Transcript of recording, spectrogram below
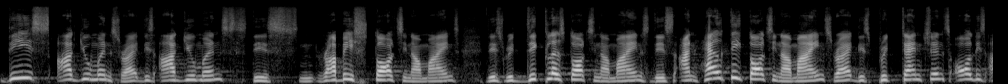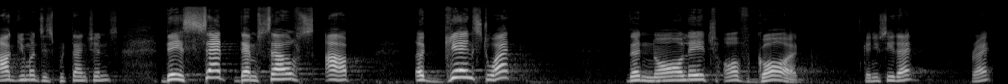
these arguments, right, these arguments, these rubbish thoughts in our minds, these ridiculous thoughts in our minds, these unhealthy thoughts in our minds, right, these pretensions, all these arguments, these pretensions, they set themselves up against what? The knowledge of God. Can you see that? Right?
